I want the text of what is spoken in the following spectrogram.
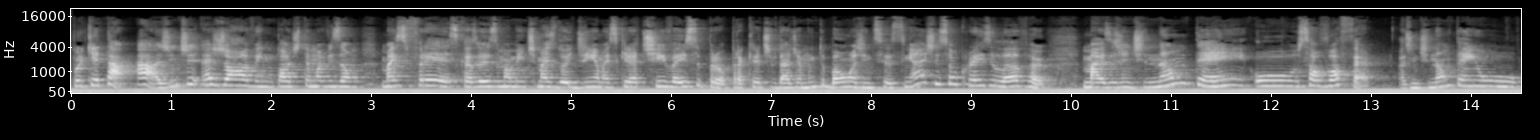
Porque tá, ah, a gente é jovem, pode ter uma visão mais fresca, às vezes uma mente mais doidinha, mais criativa. Isso pro, pra criatividade é muito bom a gente ser assim, ah, she's so crazy, love her. Mas a gente não tem o salvo a fé. A gente não tem o,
